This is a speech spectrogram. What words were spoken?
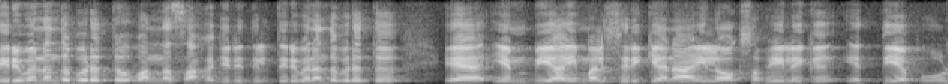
തിരുവനന്തപുരത്ത് വന്ന സാഹചര്യത്തിൽ തിരുവനന്തപുരത്ത് എം പി ആയി മത്സരിക്കാനായി ലോക്സഭയിലേക്ക് എത്തിയപ്പോൾ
